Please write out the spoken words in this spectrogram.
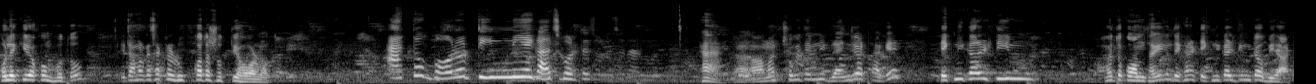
হলে কীরকম হতো এটা আমার কাছে একটা রূপকথা সত্যি হওয়ার মতো। এত বড় টিম নিয়ে কাজ করতে চলেছে হ্যাঁ আমার ছবিতে এমনি গ্র্যান্ডার থাকে টেকনিক্যাল টিম হয়তো কম থাকে কিন্তু এখানে টেকনিক্যাল টিমটাও বিরাট।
